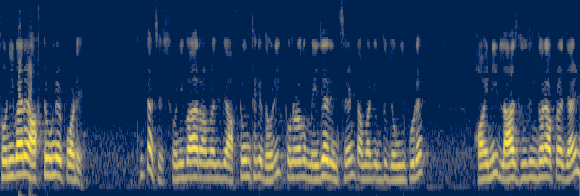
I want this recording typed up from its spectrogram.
শনিবারের আফটারনুনের পরে ঠিক আছে, শনিবার আমরা যদি আফটারনুন থেকে ধরি, কোনো রকম মেজর ইনসিডেন্ট আমরা কিন্তু জঙ্গিপুরে হয়নি। লাস্ট দুদিন ধরে আপনারা জানেন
